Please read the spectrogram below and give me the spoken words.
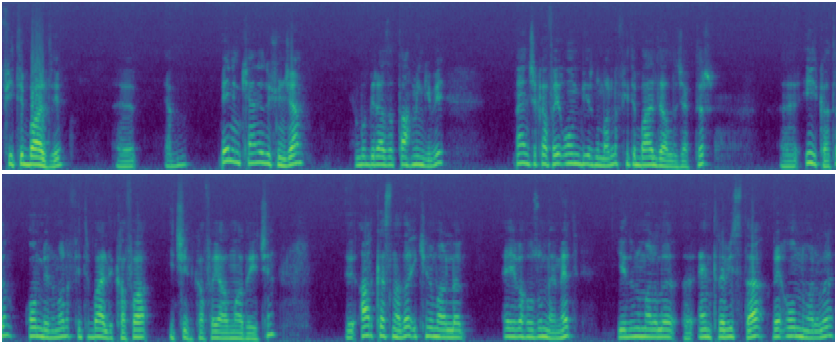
Fitibaldi. E, ya benim kendi düşüncem, bu biraz da tahmin gibi, bence kafayı 11 numaralı Fitibaldi alacaktır. E, İlk atım 11 numaralı Fitibaldi kafa için, kafayı alma adayı için. E, Arkasına da 2 numaralı Eyvah Uzun Mehmet, 7 numaralı e, Entrevista ve 10 numaralı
